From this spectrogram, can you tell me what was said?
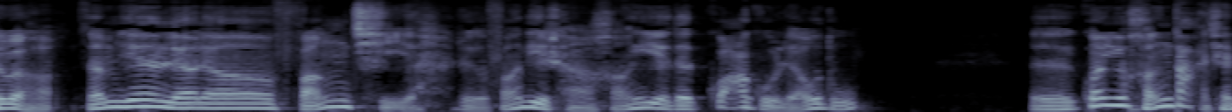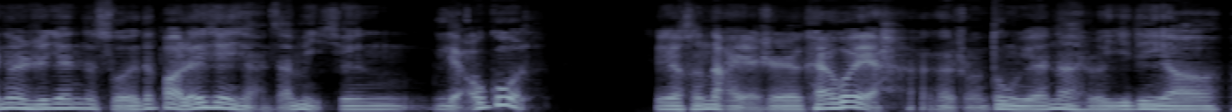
各位好，咱们今天聊聊房企啊，这个房地产行业的刮骨疗毒。呃，关于恒大前段时间的所谓的暴雷现象，咱们已经聊过了。最近恒大也是开会啊，各种动员呢，说一定要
